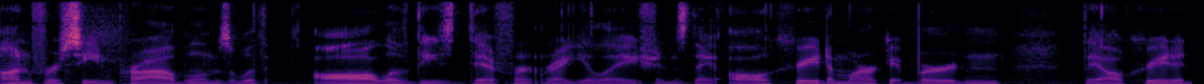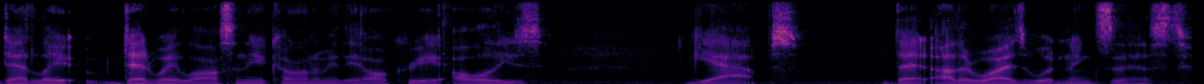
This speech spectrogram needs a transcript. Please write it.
unforeseen problems with all of these different regulations. They all create a market burden. They all create a dead, la- dead weight loss in the economy. They all create all these gaps that otherwise wouldn't exist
